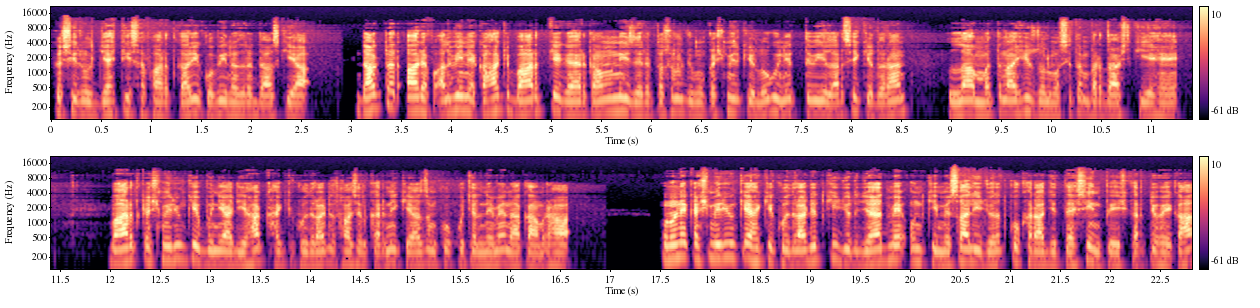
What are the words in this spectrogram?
کثیر الجہتی سفارتکاری کو بھی نظر انداز کیا۔ ڈاکٹر عارف الوی نے کہا کہ بھارت کے غیر قانونی زیر تسل جموں کشمیر کے لوگوں نے طویل عرصے کے دوران لامتناہی ظلم و ستم برداشت کیے ہیں۔ بھارت کشمیریوں کے بنیادی حق حق خدراجت حاصل کرنے کے عزم کو کچلنے میں ناکام رہا۔ انہوں نے کشمیریوں کے حق خدراجت کی جدوجہد میں ان کی مثالی جرت کو خراج تحسین پیش کرتے ہوئے کہا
